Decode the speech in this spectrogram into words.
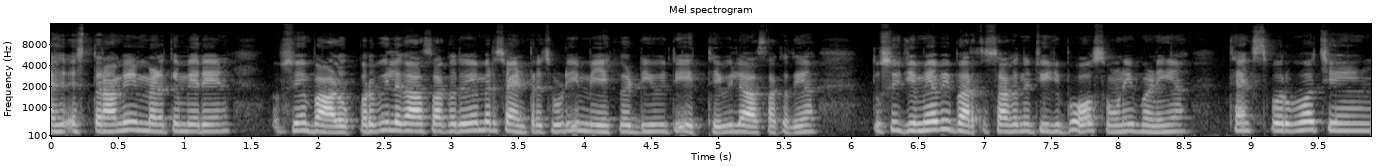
ਇਸ- ਇਸ ਤਰ੍ਹਾਂ ਵੀ ਮਿਲ ਕੇ ਮੇਰੇ, ਤੁਸੀਂ ਵਾਲ ਉੱਪਰ ਵੀ ਲਗਾ ਸਕਦੇ ਹੋ ਮੇਰੇ ਸੈਂਟਰ ਥੋੜੀ ਮੇਕ ਗੱਡੀ ਹੋਈ ਤੇ ਇੱਥੇ ਵੀ ਲਾ ਸਕਦੇ ਆ। ਤੁਸੀਂ ਜਿਵੇਂ ਵੀ ਵਰਤ ਸਕਦੇ ਹੋ, ਚੀਜ਼ ਬਹੁਤ ਸੋਹਣੀ ਬਣੀ ਆ। ਥੈਂਕਸ ਫॉर ਵਾਚਿੰਗ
